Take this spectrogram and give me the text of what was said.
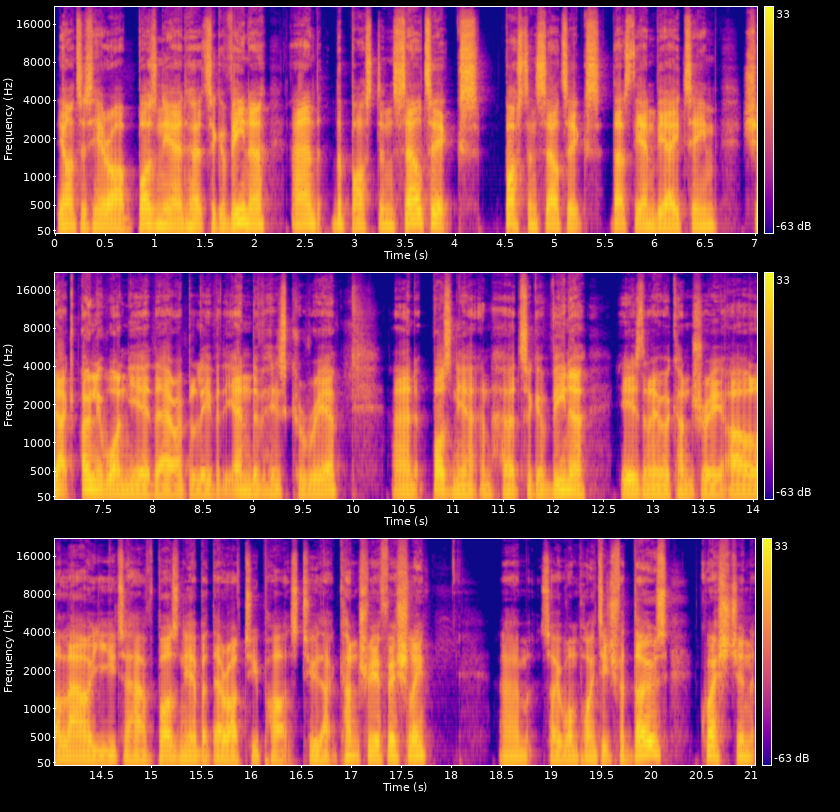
The answers here are Bosnia and Herzegovina and the Boston Celtics. Boston Celtics, that's the NBA team. Shaq only one year there, I believe, at the end of his career. And Bosnia and Herzegovina is the name of a country. I will allow you to have Bosnia, but there are two parts to that country officially. Um, so one point each for those. Question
